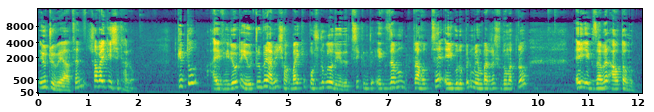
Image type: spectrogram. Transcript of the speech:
ইউটিউবে আছেন সবাইকে শেখানো। কিন্তু এই ভিডিওটা ইউটিউবে আমি সবাইকে প্রশ্নগুলো দিয়ে দিচ্ছি, কিন্তু এক্সামটা হচ্ছে এই গ্রুপের মেম্বাররা শুধুমাত্র এই এক্সামের আওতাভুক্ত।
